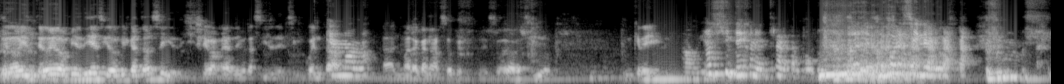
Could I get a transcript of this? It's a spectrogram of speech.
te, doy, te doy 2010 y 2014 y, y llévame al de Brasil del 50 ¿Quién no, no? al maracanazo, que eso debe haber sido increíble. Ah. No sé si te dejan entrar tampoco. Por brasilero.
